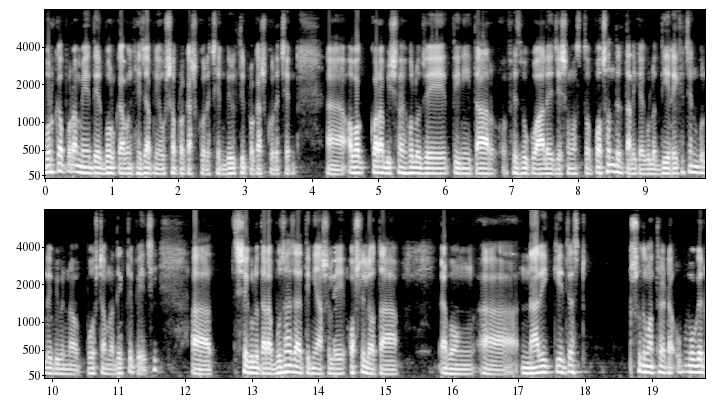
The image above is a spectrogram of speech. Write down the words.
বোরকা পরা মেয়েদের বোরকা এবং হেজাব নিয়ে উৎসাহ প্রকাশ করেছেন, বিরক্তি প্রকাশ করেছেন। অবাক করা বিষয় হলো যে তিনি তার ফেসবুক ওয়ালে যে সমস্ত পছন্দের তালিকাগুলো দিয়ে রেখেছেন বলে বিভিন্ন পোস্ট আমরা দেখতে পেয়েছি সেগুলো দ্বারা বোঝা যায় তিনি আসলে অশ্লীলতা এবং নারীকে জাস্ট শুধুমাত্র এটা উপভোগের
